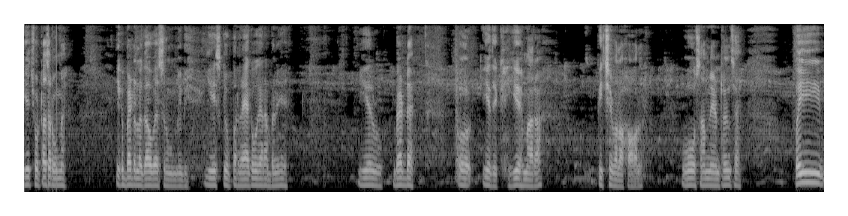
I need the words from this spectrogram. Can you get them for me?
ये छोटा सा रूम है। एक बेड लगा हुआ है इस रूम में भी। ये इसके ऊपर रैक वगैरह बने हैं। ये बेड है। और ये देखें, ये हमारा पीछे वाला हॉल। वो सामने एंट्रेंस है। भाई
